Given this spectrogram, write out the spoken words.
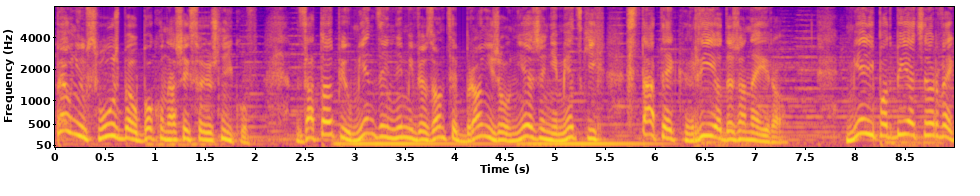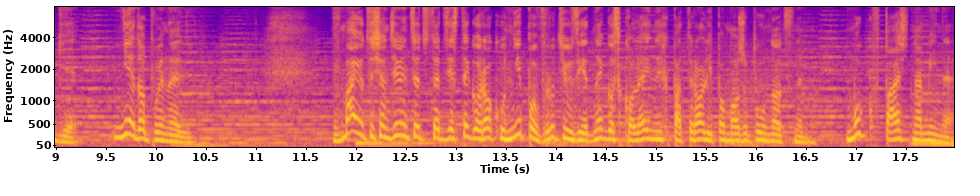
Pełnił służbę u boku naszych sojuszników. Zatopił m.in. wiozący broni żołnierzy niemieckich statek Rio de Janeiro. Mieli podbijać Norwegię. Nie dopłynęli. W maju 1940 roku nie powrócił z jednego z kolejnych patroli po Morzu Północnym. Mógł wpaść na minę.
